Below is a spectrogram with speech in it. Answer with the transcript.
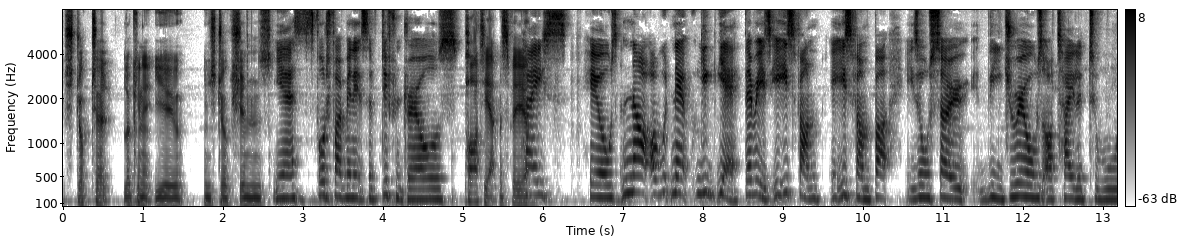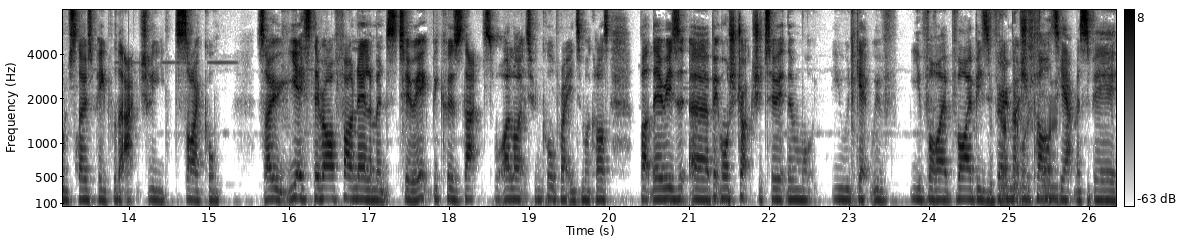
structure? Looking at you, instructions, Yes, 45 minutes of different drills, party atmosphere. pace, hills. No, I would no. You, yeah, there is. It is fun. It is fun, but it's also the drills are tailored towards those people that actually cycle. So yes, there are fun elements to it because that's what I like to incorporate into my class. But there is a bit more structure to it than what you would get with your vibe. Vibe is very much a more fun. party atmosphere.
